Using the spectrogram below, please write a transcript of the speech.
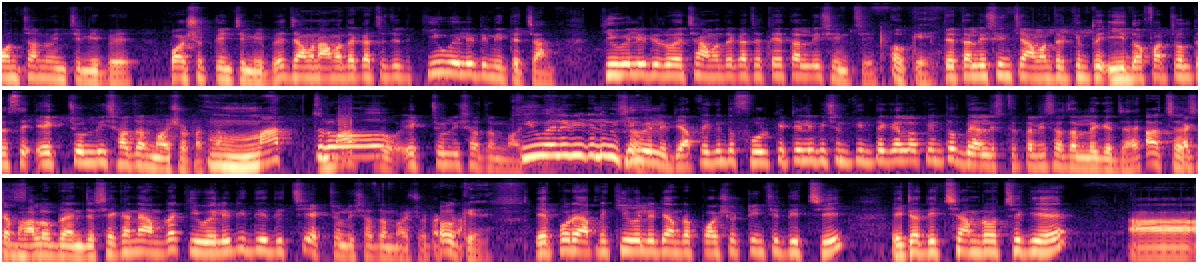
পঞ্চান্ন ইঞ্চি নিবে। পঁয়ষট্টি ইঞ্চি নিবে। যেমন আমাদের কাছে যদি কিউ এলইডি নিতে চান কিউ এলইডি রয়েছে আমাদের কাছে তেতাল্লিশ ইঞ্চি। ওকে। তেতাল্লিশ ইঞ্চি আমাদের কিন্তু ঈদ অফার চলতেছে একচল্লিশ হাজার নয়শো টাকা। মাত্র মাত্র একচল্লিশ হাজার নয় কিউএলইডি টেলিভিশন কিউএলইডি আপনি কিন্তু ফোর কে টেলিভিশন কিনতে গেলেও কিন্তু বিয়াল্লিশ তেতাল্লিশ হাজার লেগে যায়। আচ্ছা, একটা আচ্ছা। ভালো ব্র্যান্ডে সেখানে আমরা কিউএলইডি দিয়ে দিচ্ছি একচল্লিশ হাজার নয়শো টাকা। ওকে। এরপরে আপনি কিউ এলইডি আমরা পঁয়ষট্টি ইঞ্চি দিচ্ছি। এটা দিচ্ছি আমরা হচ্ছে গিয়ে আহ,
